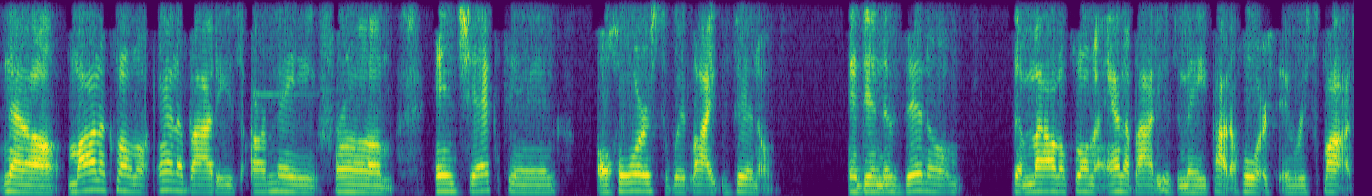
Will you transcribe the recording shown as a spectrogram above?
Now, monoclonal antibodies are made from injecting a horse with like venom. And then the venom the monoclonal antibody is made by the horse in response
